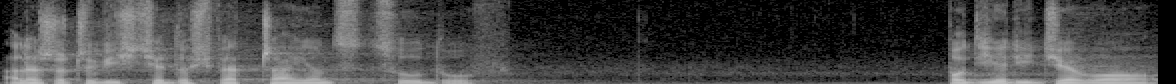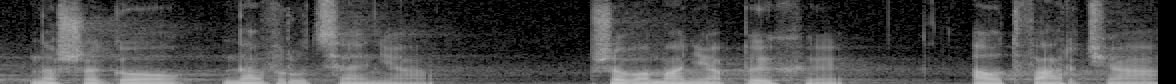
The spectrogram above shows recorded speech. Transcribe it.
ale rzeczywiście doświadczając cudów, podjęli dzieło naszego nawrócenia, przełamania pychy, a otwarcia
